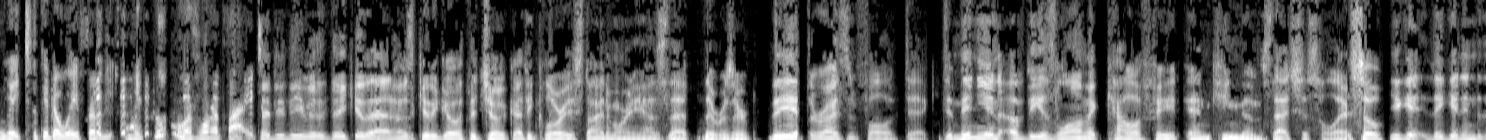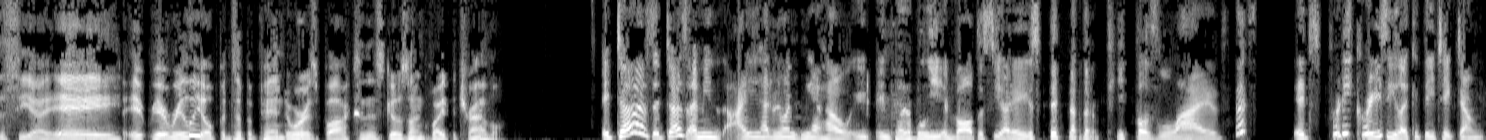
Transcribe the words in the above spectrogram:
They took it away from me. My people were horrified. I didn't even think of that. I was going to go with the joke. I think Gloria Steinem already has that, that reserved. The, the rise and fall of Dick. Dominion of the Islamic Caliphate and Kingdoms. That's just hilarious. So you get, they get into the CIA. It, it really opens up a Pandora's box and this goes on quite the travel. It does. It does. I mean, I had no idea how incredibly involved the CIA is in other people's lives. It's pretty crazy. Like if they take down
